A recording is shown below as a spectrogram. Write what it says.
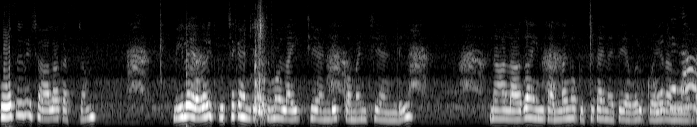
కోసేది చాలా కష్టం. మీలో ఎవరికి పుచ్చకాయ అంటే ఇష్టమో లైక్ చేయండి కామెంట్ చేయండి. నాలాగా ఇంత అందంగా పుచ్చకాయనైతే ఎవరు కొయ్యరన్నమాట.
